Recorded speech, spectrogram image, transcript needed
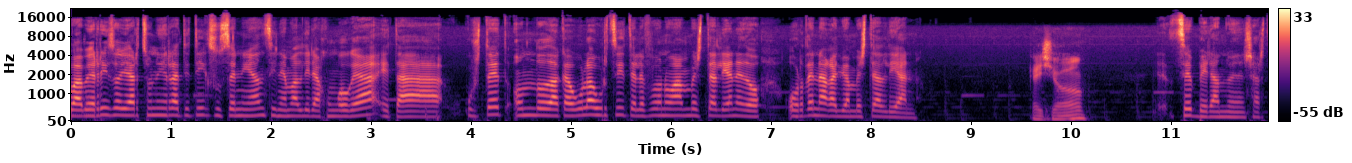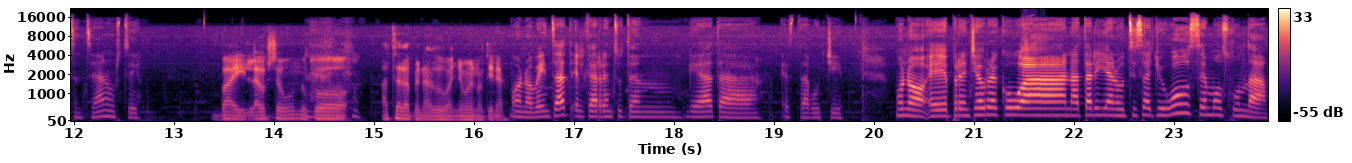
ba, berriz oi hartzun irratitik zuzenean zinemaldira jungo gea, eta ustet ondo dakagula urtzi telefonoan beste aldian edo ordenagailuan beste aldian. Kaixo, Ze beranduen sartzen zean urtzi. bai, lau segunduko atzerapena du, baina bueno, tira. Bueno, behintzat, elkarren zuten gea eta ez da gutxi. Bueno, e, prentxaurrekoan atarian utzi zaitugu, ze moz junda?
